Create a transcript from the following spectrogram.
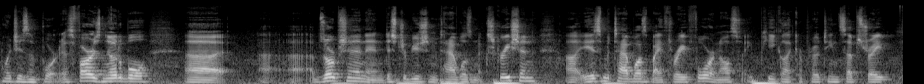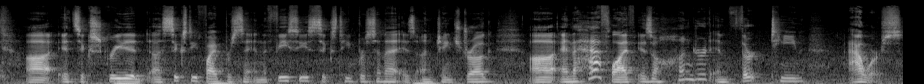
which is important. As far as notable uh, uh, absorption and distribution, metabolism, excretion uh, is metabolized by 3-4 and also a P glycoprotein substrate. Uh, it's excreted 65% uh, in the feces, 16% of that is unchanged drug, uh, and the half life is 113 hours.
